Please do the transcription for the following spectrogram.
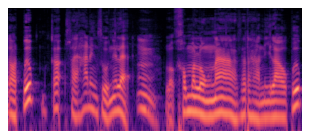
จอดปุ๊บก็สายห้าหนึ่งศูนย์นี่แหละอืมเราเข้ามาลงหน้าสถานีเราปุ๊บ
